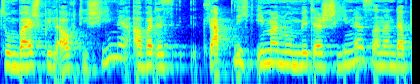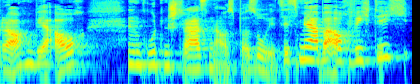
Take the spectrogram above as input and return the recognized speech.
zum Beispiel auch die Schiene, aber das klappt nicht immer nur mit der Schiene, sondern da brauchen wir auch einen guten Straßenausbau. So, jetzt ist mir aber auch wichtig,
